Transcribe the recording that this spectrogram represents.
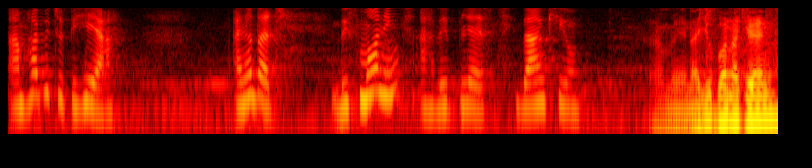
I'm happy to be here. I know that this morning I have been blessed. Thank you. Amen. Are you born again?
